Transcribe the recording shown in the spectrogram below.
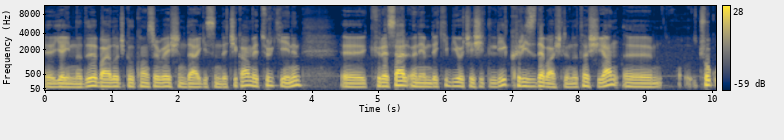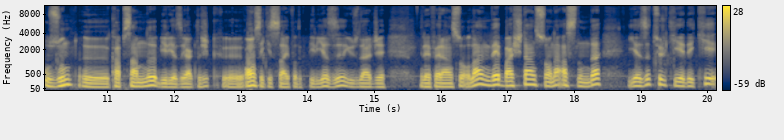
e, yayınladığı Biological Conservation dergisinde çıkan ve Türkiye'nin e, küresel önemdeki biyoçeşitliliği krizde başlığını taşıyan e, çok uzun, e, kapsamlı bir yazı yaklaşık e, 18 sayfalık bir yazı, yüzlerce referansı olan ve baştan sona aslında yazı Türkiye'deki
